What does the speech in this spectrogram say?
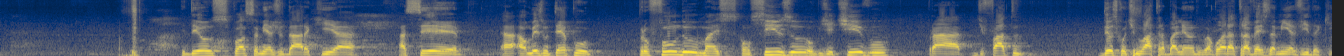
Que Deus possa me ajudar aqui a, a ser, a, ao mesmo tempo, profundo, mas conciso, objetivo, para de fato Deus continuar trabalhando agora através da minha vida aqui.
